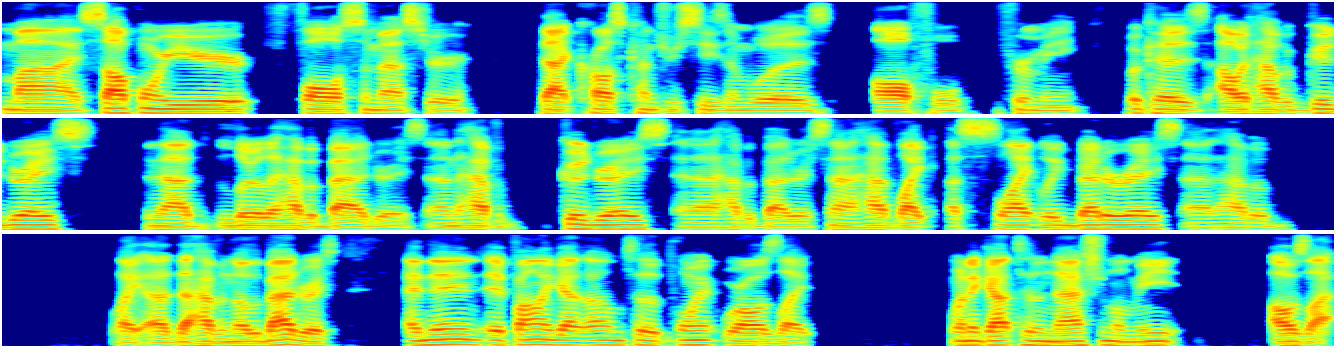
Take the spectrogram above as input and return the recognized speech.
my sophomore year fall semester, that cross country season was awful for me because I would have a good race and I'd literally have a bad race, and I'd have a good race and I'd have a bad race, and I'd have like a slightly better race, and I'd have a like uh, I'd have another bad race, and then it finally got to the point where I was like, when it got to the national meet, I was like,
